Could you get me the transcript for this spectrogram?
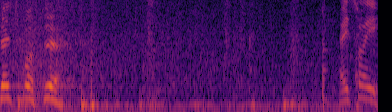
Tente você. É isso aí.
